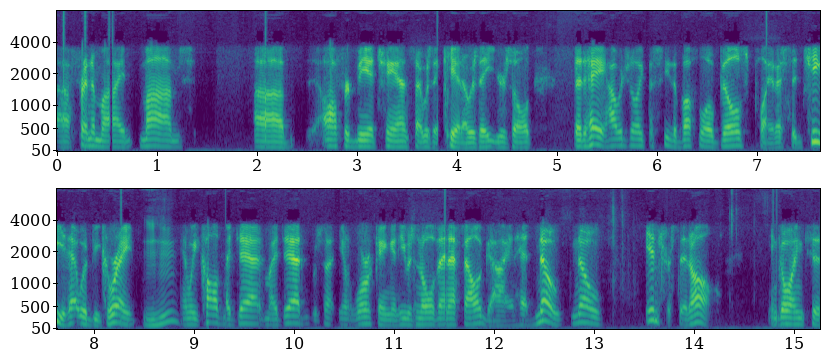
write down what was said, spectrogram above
a friend of my mom's uh, offered me a chance. I was a kid. I was eight years old. Said, "Hey, how would you like to see the Buffalo Bills play?" And I said, "Gee, that would be great." mm-hmm. And we called my dad. My dad was uh, you know working, and he was an old NFL guy and had no no interest at all in going to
